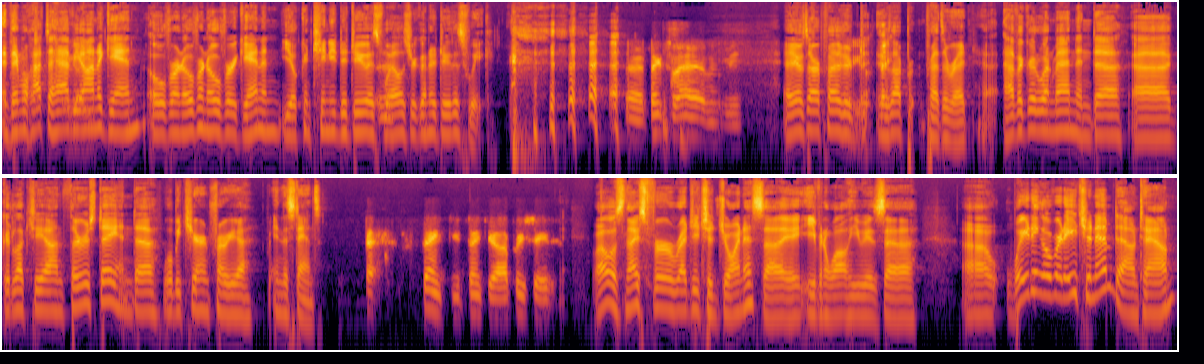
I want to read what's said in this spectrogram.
And then we'll have to have you on again, over and over and over again, and you'll continue to do as well as you're going to do this week. Uh, thanks for having me. It was our pleasure. It was our pleasure, Red. Uh, have a good one, man, and uh, uh, good luck to you on Thursday. And uh, we'll be cheering for you in the stands. Thank you, thank you. I appreciate it. Well, it was nice for Reggie to join us, uh, even while he was uh, uh, waiting over at H and M downtown.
